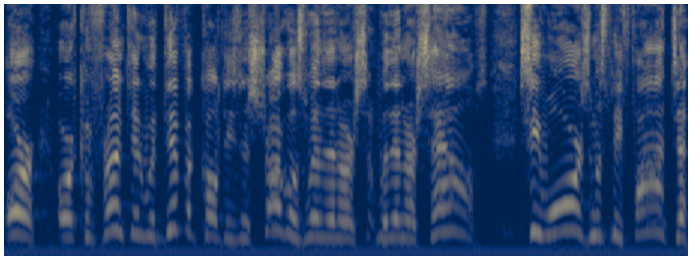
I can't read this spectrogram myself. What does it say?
or, or confronted with difficulties and struggles within, our, within ourselves. See, wars must be fought to,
